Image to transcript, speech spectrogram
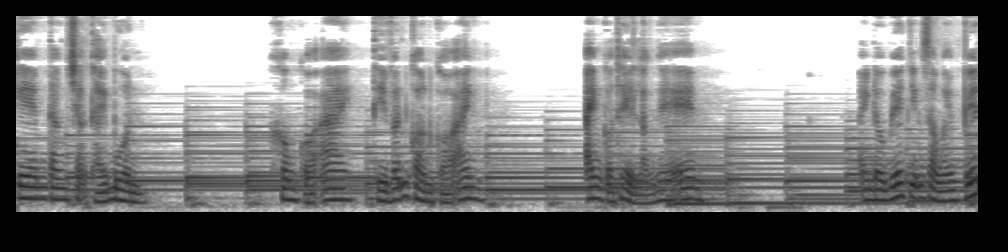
khi em đang trạng thái buồn. Không có ai thì vẫn còn có anh. Anh có thể lắng nghe em anh đâu biết những dòng em viết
